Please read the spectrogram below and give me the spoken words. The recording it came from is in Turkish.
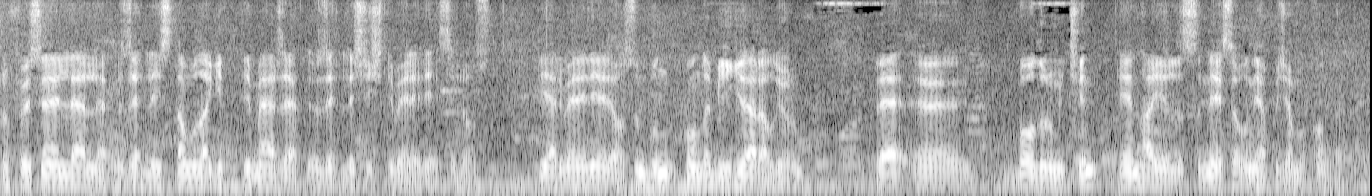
profesyonellerle, özellikle İstanbul'a gittiğim her yerde, özellikle Şişli Belediyesi'yle olsun, diğer belediyeyle olsun bu konuda bilgiler alıyorum. Ve e, Bodrum için en hayırlısı neyse onu yapacağım bu konuda.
